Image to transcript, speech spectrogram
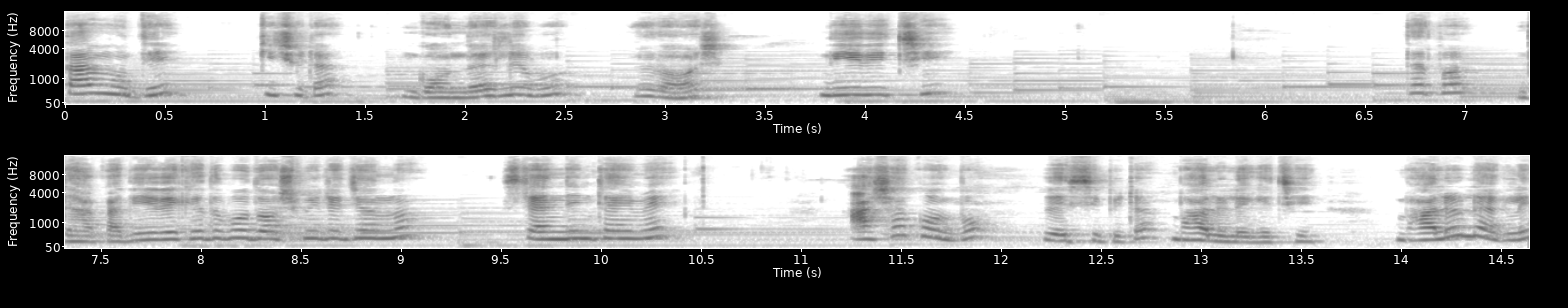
তার মধ্যে কিছুটা গন্ধরাজ লেবুর রস দিয়ে দিচ্ছি। তারপর ঢাকা দিয়ে রেখে দেবো দশ মিনিটের জন্য স্ট্যান্ডিং টাইমে। আশা করব রেসিপিটা ভালো লেগেছে। ভালো লাগলে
